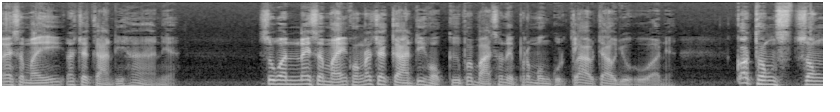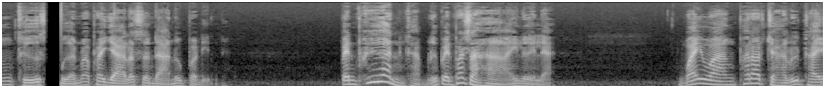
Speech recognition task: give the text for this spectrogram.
ในสมัยรัชกาลที่ห้าเนี่ย ส่วนในสมัยของรัชกาลที่หกคือพระบาทสมเด็จพระมงกุฎเกล้าเจ้าอยู่หัวเนี่ย ก็ทงทรงถือเหมือนว่าพระยารัศดานุประดิษฐ์เป็นเพื่อนครับ หรือเป็นพระสหายเลยแหละ ไว้วางพระราชหฤทัย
